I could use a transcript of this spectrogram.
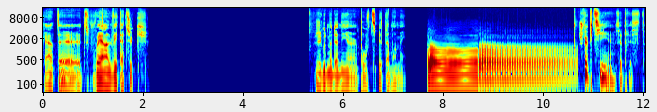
quand euh, tu pouvais enlever ta tuque. J'ai goût de me donner un pauvre petit pit à moi-même. Je fais pitié, hein, c'est triste.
